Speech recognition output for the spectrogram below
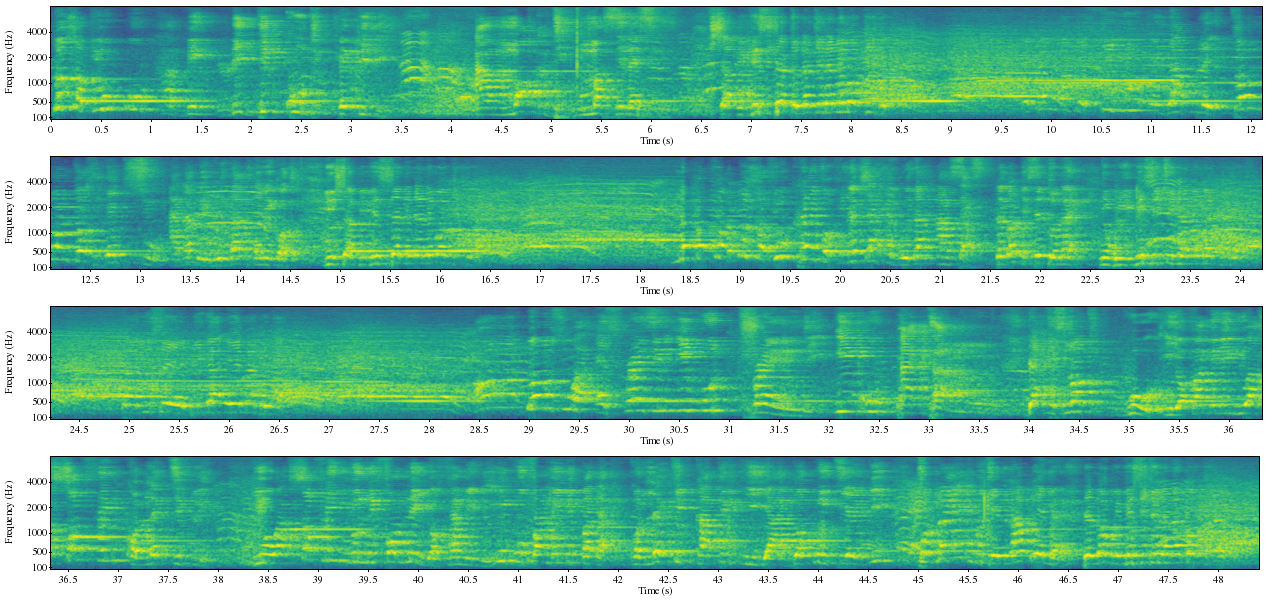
those of you who have been ridiculed heavily and mocked mercilessly shall be visited tonight in the name of Jesus. Don't want to see you in that place. Someone just hates you and that without any cause. You shall be visited in the name of Jesus. Without answers, the Lord is saying tonight, He will visit you in the name of Jesus. Can you say a bigger amen to that? All those who are experiencing evil trend, evil pattern that is not good in your family, you are suffering collectively. You are suffering uniformly in your family. Evil family pattern, collective captive, ìyà àjọpín ti ẹbí. Tonight with a loud amen, the Lord will visit you in the name of Jesus.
